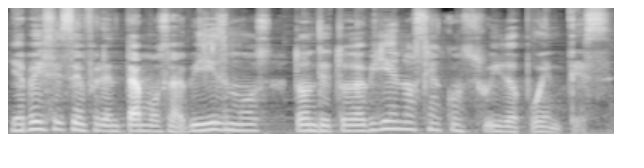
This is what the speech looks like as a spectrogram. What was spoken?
y a veces enfrentamos abismos donde todavía no se han construido puentes.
